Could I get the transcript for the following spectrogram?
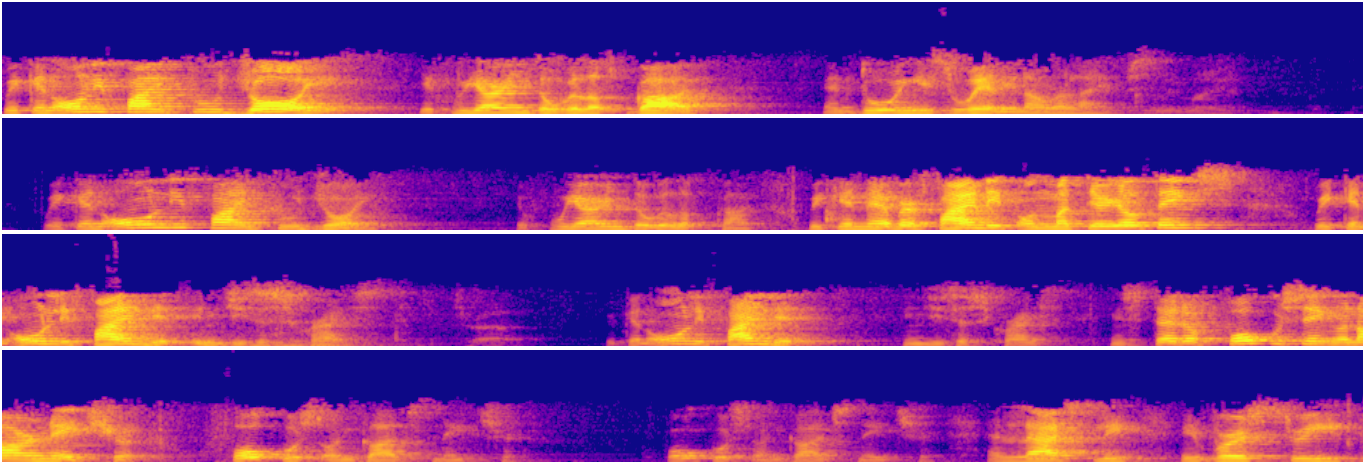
we can only find true joy if we are in the will of God and doing His will in our lives. We can only find true joy if we are in the will of God. We can never find it on material things. We can only find it in Jesus Christ. We can only find it in Jesus Christ. Instead of focusing on our nature, focus on God's nature. Focus on God's nature. And lastly, in verse 3,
